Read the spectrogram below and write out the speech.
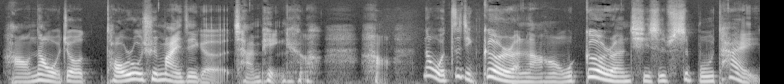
好，那我就投入去卖这个产品。好，那我自己个人啦，哈，我个人其实是不太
